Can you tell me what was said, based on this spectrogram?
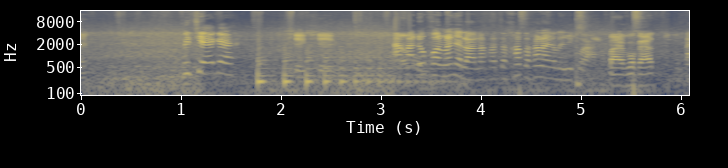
คพี่เช็คไง เชคเชคอะค่ะทุกคนงั้นเดี๋ยวเรานะคะจะเข้าไปข้างในกันเลยดีกว่าไปโฟกัส ไป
